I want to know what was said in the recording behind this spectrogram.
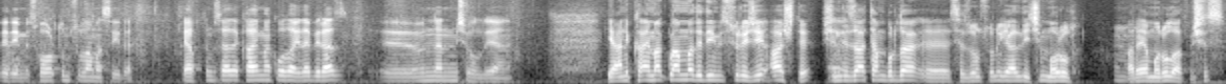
dediğimiz hortum sulamasıydı. Yaptığım sadece kaymak olayı da biraz e, önlenmiş oldu yani. Yani kaymaklanma dediğimiz süreci aştı. Şimdi Evet. zaten burada e, sezon sonu geldiği için marul. Hı. Araya marul atmışız.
